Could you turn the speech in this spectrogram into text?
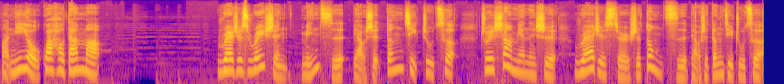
啊，你有挂号单吗 ？Registration 名词表示登记注册，注意上面呢是 register 是动词表示登记注册，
